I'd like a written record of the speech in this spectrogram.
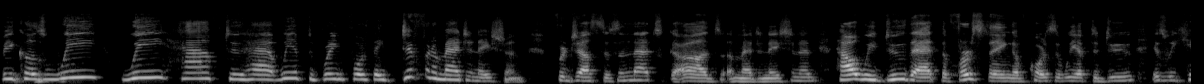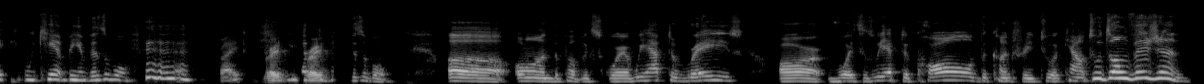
because we we have to have we have to bring forth a different imagination for justice and that's god's imagination. And how we do that the first thing of course that we have to do is we can't, we can't be invisible right? Right right. visible uh, on the public square. We have to raise our voices. We have to call the country to account to its own vision.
